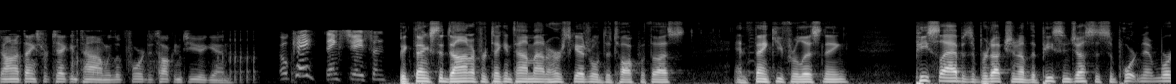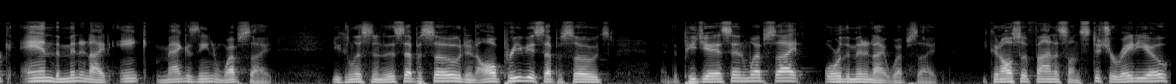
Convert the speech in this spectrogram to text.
Donna, thanks for taking time. We look forward to talking to you again. Okay, thanks, Jason. Big thanks to Donna for taking time out of her schedule to talk with us, and thank you for listening. Peace Lab is a production of the Peace and Justice Support Network and the Mennonite Inc. magazine and website. You can listen to this episode and all previous episodes at the PJSN website or the Mennonite website. You can also find us on Stitcher Radio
